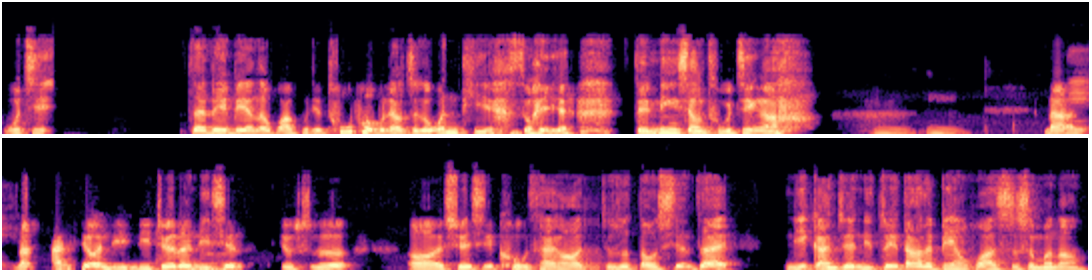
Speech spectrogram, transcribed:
估计在那边的话，估计突破不了这个问题，所以得另想途径啊。那那安琪儿你你觉得你现在就是呃学习口才啊，就是到现在，你感觉你最大的变化是什么呢？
